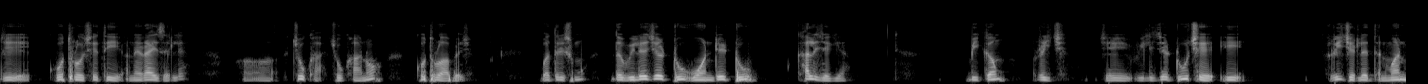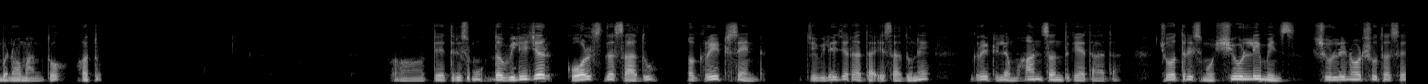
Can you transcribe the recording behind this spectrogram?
જે કોથળો છે તે અને રાઈસ એટલે ચોખા, ચોખાનો કોથળો આપે છે. બત્રીસમું the villager to wanted to ખાલી જગ્યા. બીકમ રીચ જે વિલેજર ટુ છે, એ રીચ એટલે ધનવાન બનવા માંગતો હતો. તેત્રીસમું the villager calls the sadhu a great saint જે વિલેજર હતા, એ સાધુને ગ્રેટ એટલે મહાન સંત કહેતા હતા. ચોત્રીસમું શ્યોરલી મીન્સ શ્યોરલી નોટ શું થશે?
